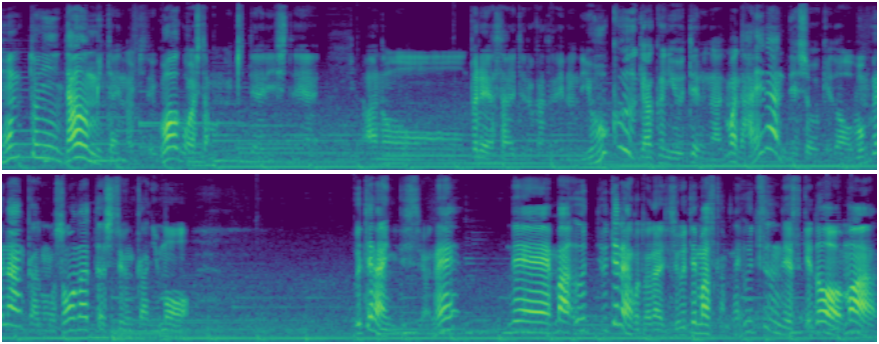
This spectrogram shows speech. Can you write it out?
本当にダウンみたいなの着て、ゴワゴワしたものを着たりして、あのー、プレイヤーされてる方がいるんで、よく逆に打てるな。まあ、慣れなんでしょうけど、僕なんかもうそうなった瞬間にもう、打てないんですよね。で、まあ、打てないことはないですよ。打てますからね。打つんですけど、まあ、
